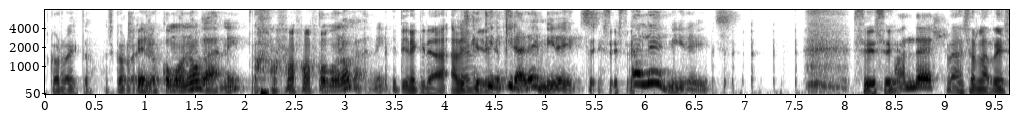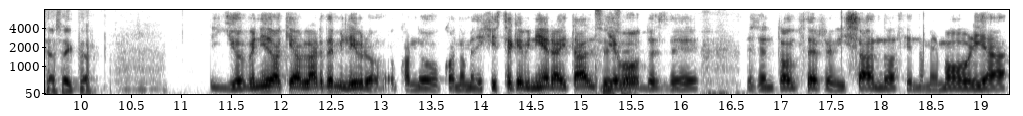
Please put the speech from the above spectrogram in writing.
Es correcto, es correcto. Pero como no gane, como no gane. Y tiene que ir a, es Que tiene que ir al Emirates. Sí, sí, sí. Al Emirates. Sí, sí. Ander. Va a ser la risa, Héctor. Yo he venido aquí a hablar de mi libro. Cuando, cuando me dijiste que viniera y tal, llevo desde, desde entonces revisando, haciendo memoria.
